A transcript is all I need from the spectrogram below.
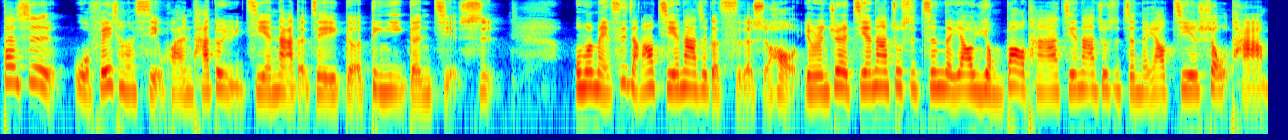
但是我非常喜欢他对于接纳的这一个定义跟解释。我们每次讲到接纳这个词的时候，有人觉得接纳就是真的要拥抱它，接纳就是真的要接受它。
